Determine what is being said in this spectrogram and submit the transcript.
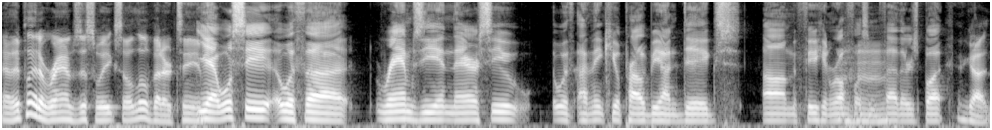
Yeah, they played the Rams this week, so a little better team. Yeah, we'll see with uh, Ramsey in there. See with I think he'll probably be on Diggs um, if he can ruffle some feathers. But You got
